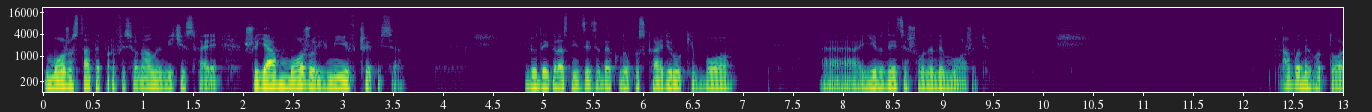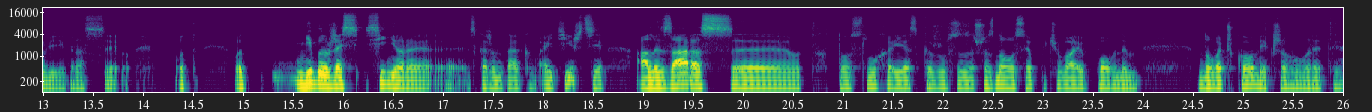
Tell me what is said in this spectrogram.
Можу стати професіоналом в іншій сфері, що я можу і вмію вчитися. Люди якраз мені здається, деколи опускають руки, бо е, їм здається, що вони не можуть. Або не готові якраз. е, От, от ніби вже сіньори, е, скажімо так, в айтішці, але зараз, е, от хто слухає, я скажу, що що знову себе почуваю повним новачком, якщо говорити,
